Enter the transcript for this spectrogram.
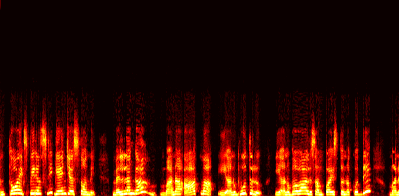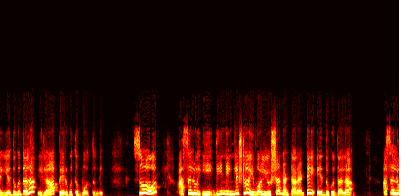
ఎంతో ఎక్స్పీరియన్స్ని గెయిన్ చేస్తోంది. మెల్లంగా మన ఆత్మ ఈ అనుభూతులు ఈ అనుభవాలు సంపాదిస్తున్న కొద్దీ మన ఎదుగుదల ఇలా పెరుగుతూ పోతుంది. సో అసలు ఈ దీన్ని ఇంగ్లీష్లో ఇవల్యూషన్ అంటారంటే ఎదుగుదల. అసలు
